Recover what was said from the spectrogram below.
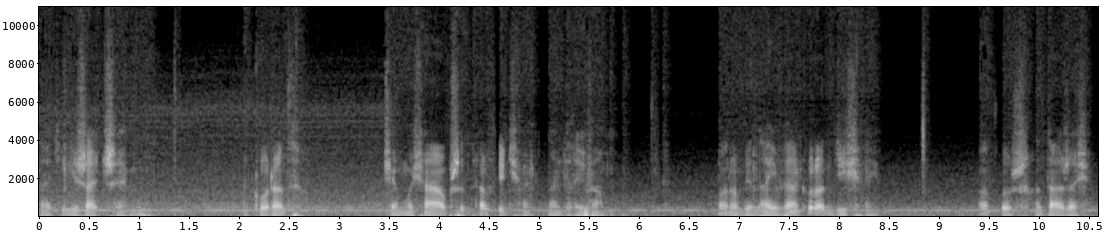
takich rzeczy akurat się musiała przytrafić, jak nagrywam. Bo robię live akurat dzisiaj. No cóż, zdarza się.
